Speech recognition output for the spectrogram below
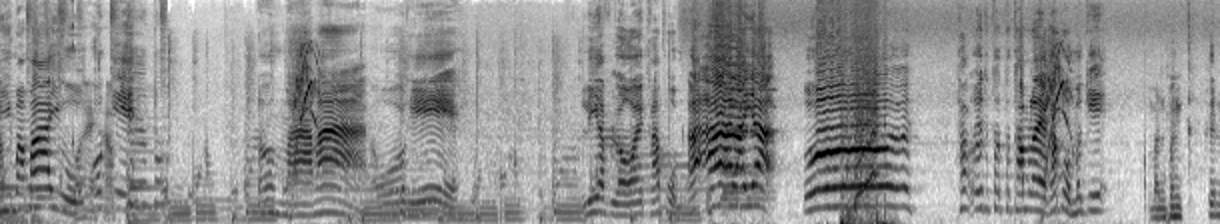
มีมาม่าอยู่ โอเคต้มมาม่าโอเค เรียบร้อยครับผมอะอะอะไรอะเออทำเอ้ยทำทำอะไรครับผมเมื่อกี้ มันเพิ่งขึ้น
